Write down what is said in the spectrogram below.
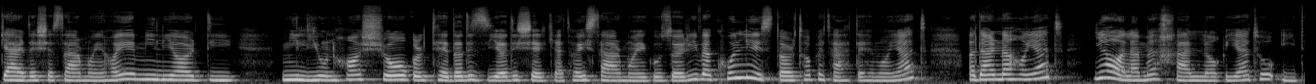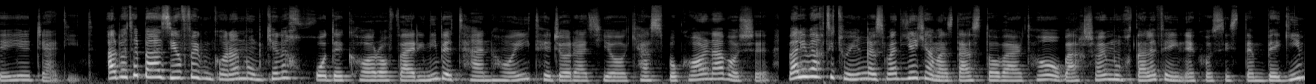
گردش سرمایه های میلیاردی میلیون ها شغل، تعداد زیادی شرکت های سرمایه گذاری و کلی استارتاپ تحت حمایت و در نهایت یه عالم خلاقیت و ایده جدید. البته بعضیا فکر می‌کنن ممکنه خود کارآفرینی به تنهایی تجارت یا کسب و کار نباشه. ولی وقتی تو این قسمت یکم از دستاوردها و بخشهای مختلف این اکوسیستم بگیم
